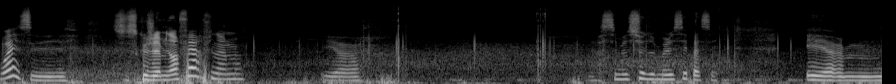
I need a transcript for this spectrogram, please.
ouais c'est ce que j'aime bien faire finalement. Et euh... merci monsieur de me laisser passer. Et euh,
